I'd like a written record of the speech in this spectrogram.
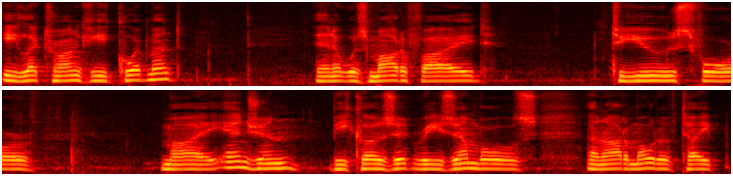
electronic equipment and it was modified to use for my engine because it resembles an automotive type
